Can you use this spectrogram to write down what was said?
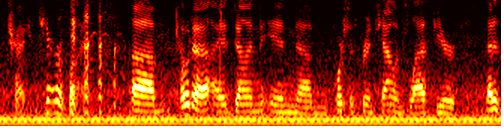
this track's terrifying. um, COTA I had done in um, Porsche Sprint Challenge last year. That is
